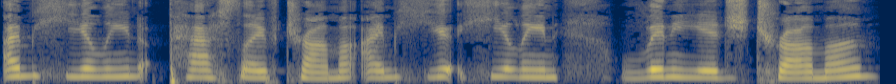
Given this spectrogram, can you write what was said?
I'm healing past life trauma. I'm he- healing lineage trauma.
